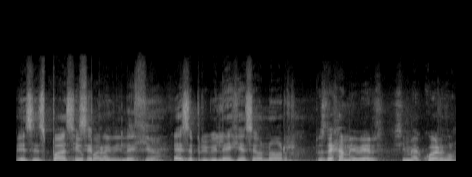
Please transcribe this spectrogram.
ese espacio Ese para privilegio. ese privilegio, ese honor, Pues déjame ver si me acuerdo.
